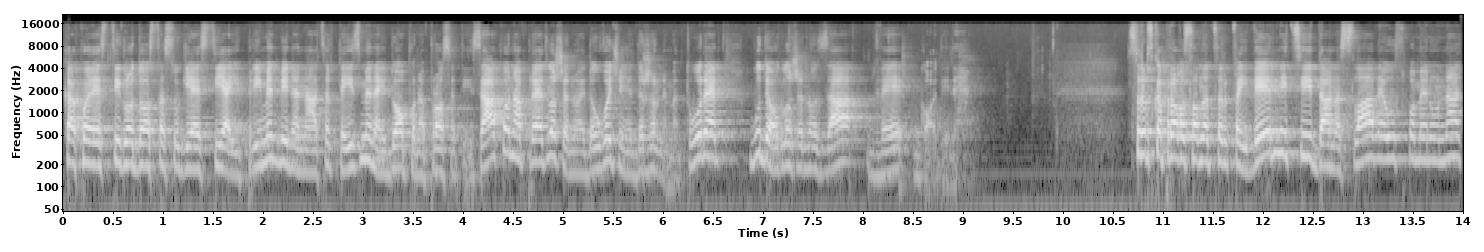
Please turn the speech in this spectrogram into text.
Kako je stiglo dosta sugestija i primjedbi na nacrte izmena i dopuna prosvetnih zakona, predloženo je da uvođenje državne mature bude odloženo za dve godine. Srpska pravoslavna crkva i vernici danas slave uspomenu na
